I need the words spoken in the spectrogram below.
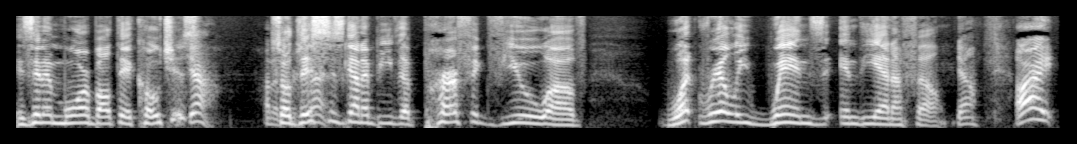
isn't it more about their coaches? Yeah, So this is going to be the perfect view of what really wins in the NFL. Yeah. All right.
